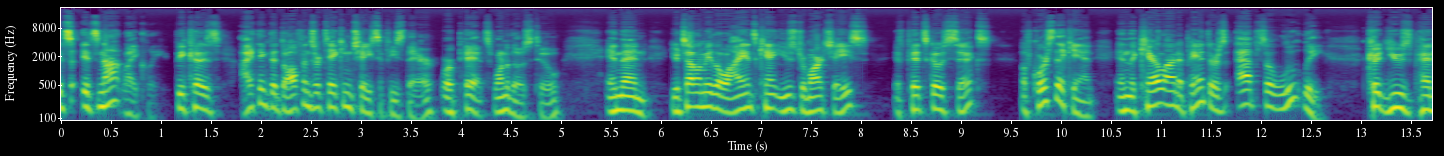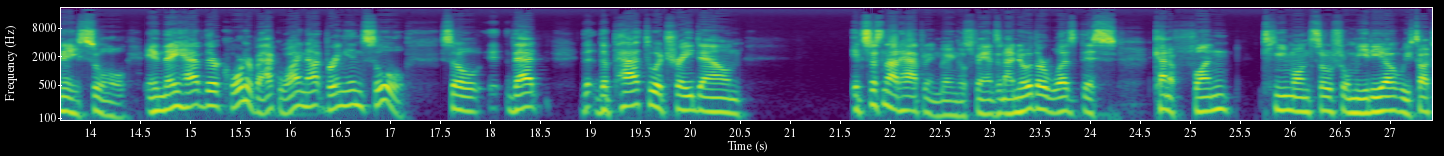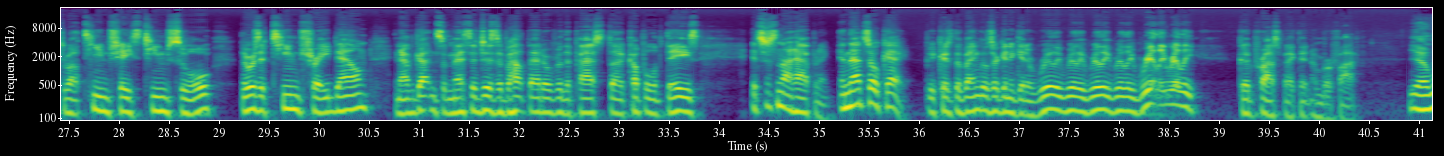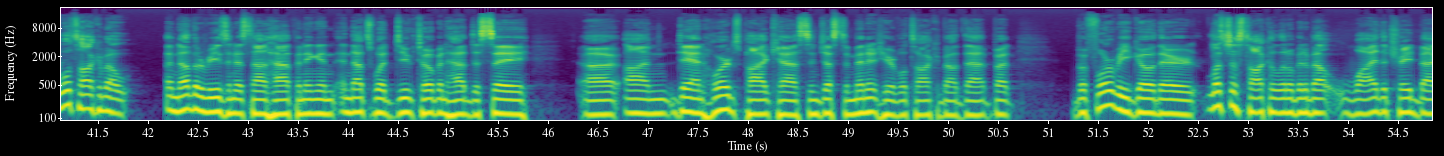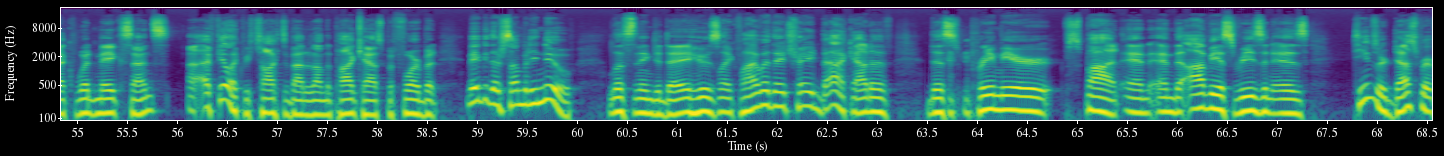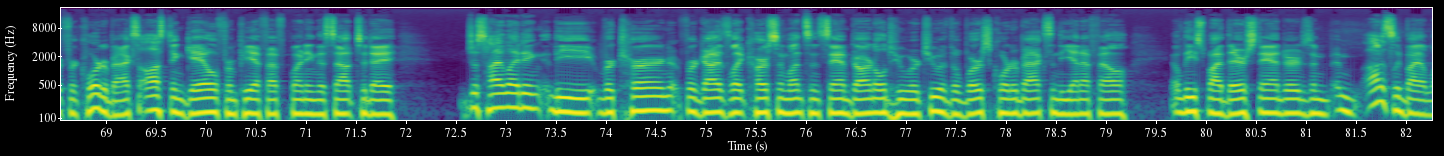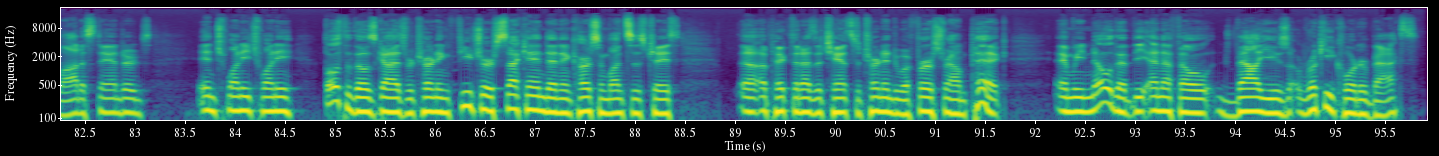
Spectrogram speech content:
it's it's not likely because I think the Dolphins are taking Chase if he's there or Pitts, one of those two. And then you're telling me the Lions can't use Ja'Marr Chase if Pitts goes six? Of course they can. And the Carolina Panthers absolutely could use Penei Sewell, and they have their quarterback. Why not bring in Sewell? So eh, that the, the path to a trade down, it's just not happening, Bengals fans. And I know there was this kind of fun team on social media. We've talked about Team Chase, Team Sewell. There was a team trade down, and I've gotten some messages about that over the past uh, couple of days. It's just not happening, and that's okay because the Bengals are going to get a really, really, really, really, really, really good prospect at number five. Yeah, we'll talk about another reason it's not happening, and, and that's what Duke Tobin had to say uh, on Dan Hoard's podcast in just a minute here. We'll talk about that. But before we go there, let's just talk a little bit about why the trade back would make sense. I feel like we've talked about it on the podcast before, but maybe there's somebody new listening today who's like, why would they trade back out of this premier spot? And and the obvious reason is teams are desperate for quarterbacks. Austin Gayle from PFF pointing this out today just highlighting the return for guys like Carson Wentz and Sam Darnold, who were two of the worst quarterbacks in the NFL, at least by their standards, and, and honestly by a lot of standards in 2020. Both of those guys returning future second, and in Carson Wentz's chase, uh, a pick that has a chance to turn into a first round pick. And we know that the NFL values rookie quarterbacks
